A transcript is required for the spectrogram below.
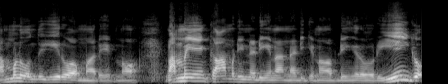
நம்மளும் வந்து ஹீரோவாக மாறிடணும். நம்ம ஏன் காமெடி நடிகனாக நடிக்கணும் அப்படிங்கிற ஒரு ஈகோ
